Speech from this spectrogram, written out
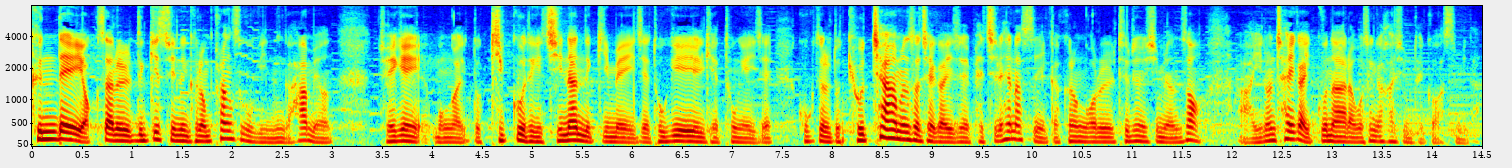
근대의 역사를 느낄 수 있는 그런 프랑스 곡이 있는가 하면 되게 뭔가 또 깊고 되게 진한 느낌의 이제 독일 계통의 이제 곡들을 또 교차하면서 제가 이제 배치를 해놨으니까 그런 거를 들으시면서 아 이런 차이가 있구나라고 생각하시면 될 것 같습니다.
